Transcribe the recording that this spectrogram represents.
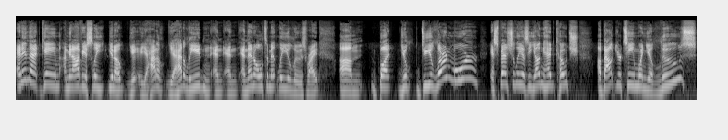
And in that game, I mean, obviously, you know, you, you had a you had a lead and, and, and, and then ultimately you lose, right? Um, but you do you learn more, especially as a young head coach, about your team when you lose?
